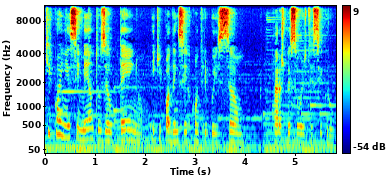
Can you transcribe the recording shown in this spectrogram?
Que conhecimentos eu tenho e que podem ser contribuição para as pessoas desse grupo?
